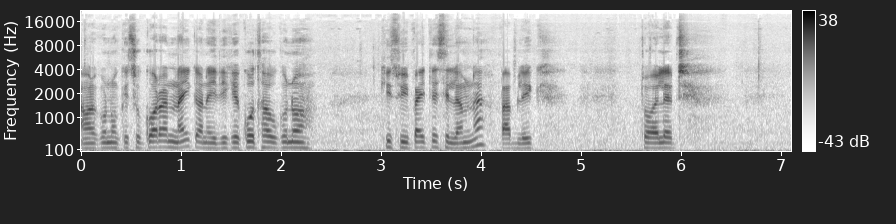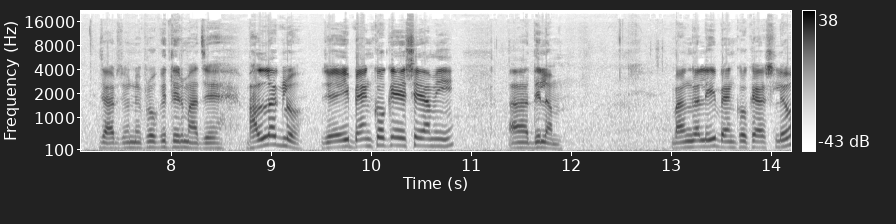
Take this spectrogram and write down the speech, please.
আমার কোনো কিছু করার নাই, কারণ এইদিকে কোথাও কোনো কিছুই পাইতেছিলাম না। পাবলিক টয়লেট যার জন্য প্রকৃতির মাঝে ভালো লাগল যে এই ব্যাংককে এসে আমি দিলাম। বাঙালি ব্যাংককে আসলেও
